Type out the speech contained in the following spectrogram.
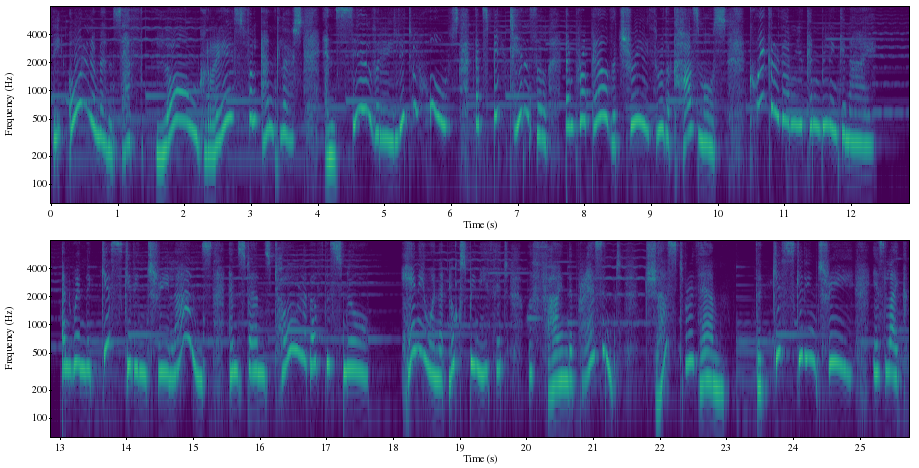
The ornaments have long, graceful antlers and silvery little hooves that spit tinsel and propel the tree through the cosmos quicker than you can blink an eye. And when the gifts giving tree lands and stands tall above the snow, anyone that looks beneath it will find a present just for them. The gift giving tree is like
